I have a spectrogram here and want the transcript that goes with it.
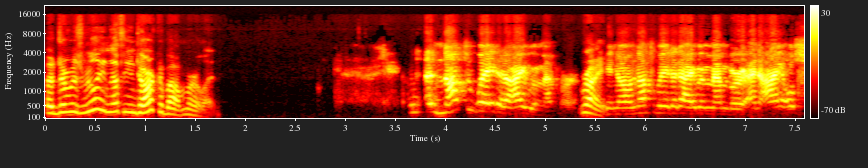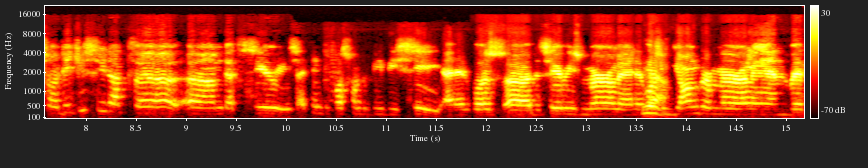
but there was really nothing dark about Merlin. Not the way that I remember. Right. You know, not the way that I remember. And I also did you see that uh, um, that series? I think it was from the BBC, and it was uh, the series Merlin. It was a younger Merlin with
